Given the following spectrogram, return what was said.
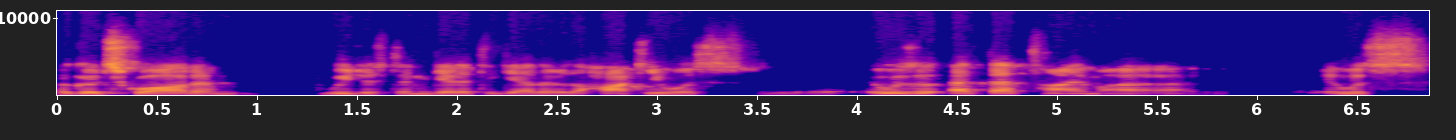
a good squad, and we just didn't get it together. The hockey was, it was at that time, uh, it was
